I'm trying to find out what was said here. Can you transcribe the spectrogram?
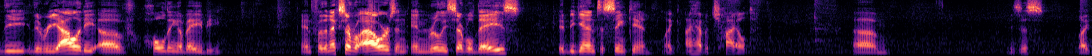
the, the reality of holding a baby and for the next several hours and, and really several days, it began to sink in. Like, I have a child. Um, is this, like,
